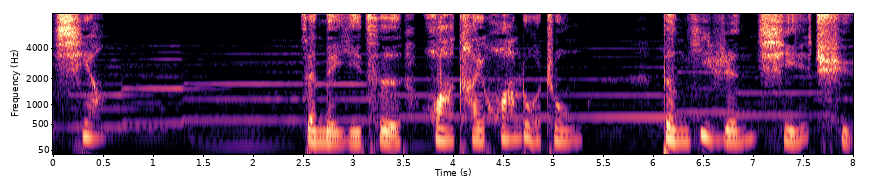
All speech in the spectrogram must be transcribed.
香，在每一次花开花落中，等一人携取。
